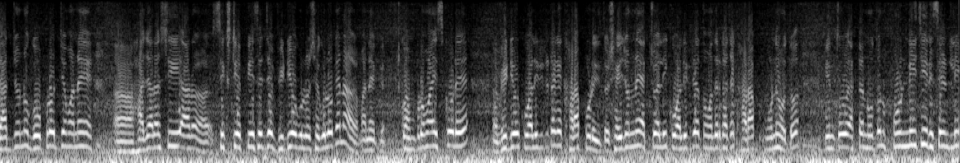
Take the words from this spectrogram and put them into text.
যার জন্য গোপ্রোর যে মানে হাজার আশি আর সিক্সটি এফপিএসের যে ভিডিওগুলো সেগুলোকে না মানে কম্প্রোমাইজ করে ভিডিওর কোয়ালিটিটাকে খারাপ করে দিত। সেই জন্য অ্যাকচুয়ালি কোয়ালিটিটা তোমাদের কাছে খারাপ মনে হতো। কিন্তু একটা নতুন ফোন নিয়েছি রিসেন্টলি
